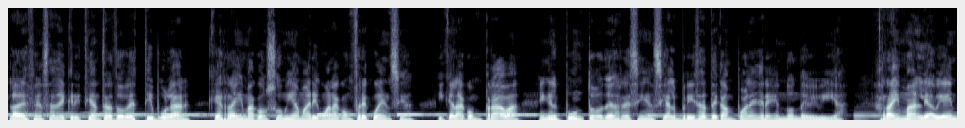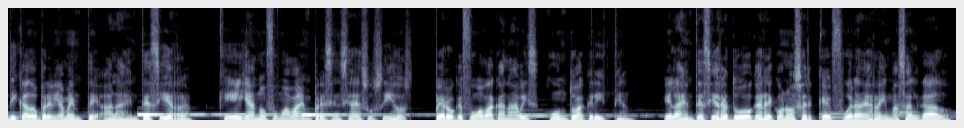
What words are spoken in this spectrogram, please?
La defensa de Christian trató de estipular que Raima consumía marihuana con frecuencia y que la compraba en el punto del residencial Brisas de Campo Alegre en donde vivía. Raima le había indicado previamente a la agente Sierra que ella no fumaba en presencia de sus hijos, pero que fumaba cannabis junto a Christian. El agente Sierra tuvo que reconocer que fuera de Raima Salgado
